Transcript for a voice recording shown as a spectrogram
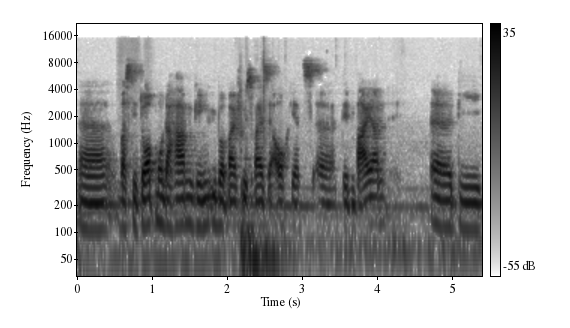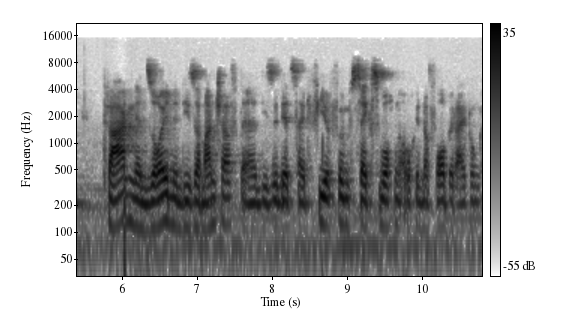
äh, was die Dortmunder haben gegenüber beispielsweise auch jetzt äh, den Bayern, äh, die tragenden Säulen in dieser Mannschaft. Äh, die sind jetzt seit vier, fünf, sechs Wochen auch in der Vorbereitung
